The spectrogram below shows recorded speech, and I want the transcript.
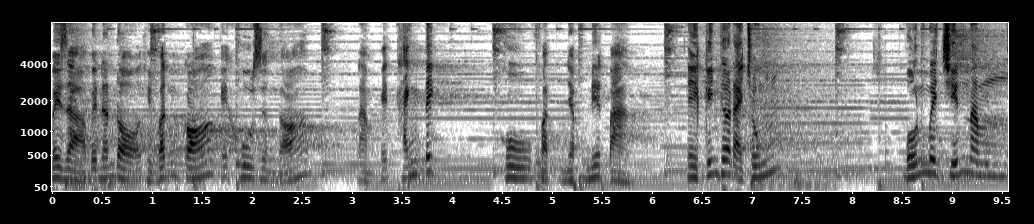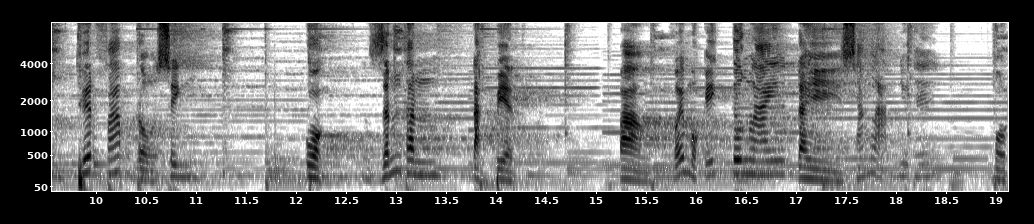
Bây giờ ở bên ấn độ thì vẫn có cái khu rừng đó làm cái thánh tích khu phật nhập niết bàn. Thì kính thưa đại chúng 49 năm thuyết pháp độ sinh cuộc dấn thân đặc biệt và với một cái tương lai đầy sáng lạn như thế một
